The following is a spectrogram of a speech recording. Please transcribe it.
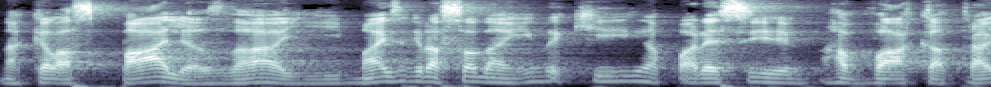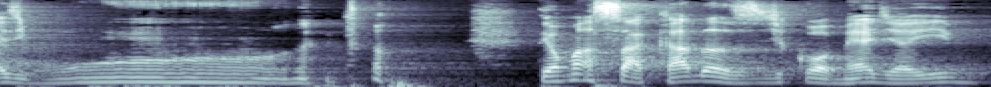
Naquelas palhas lá. E mais engraçado ainda é que aparece a vaca atrás e. Né? Então, tem umas sacadas de comédia aí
